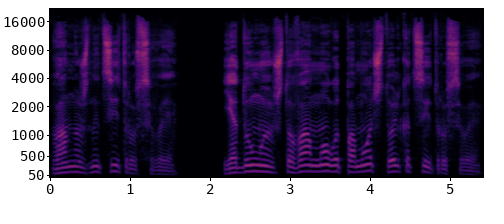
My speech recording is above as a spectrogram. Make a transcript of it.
«Вам нужны цитрусовые. Я думаю, что вам могут помочь только цитрусовые».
